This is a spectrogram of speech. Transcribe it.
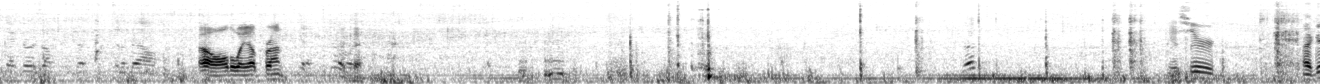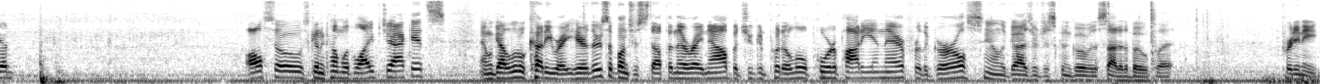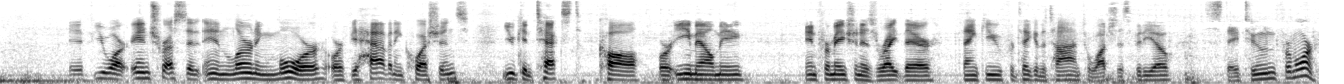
That goes up to the. Oh, all the way up front? Yeah. Okay. Good. Yes, sir. All right, good. Also, it's going to come with life jackets. And we got a little cuddy right here. There's a bunch of stuff in there right now, but you can put a little porta potty in there for the girls. You know, the guys are just going to go over the side of the boat, but pretty neat. If you are interested in learning more or if you have any questions, you can text, call, or email me. Information is right there. Thank you for taking the time to watch this video. Stay tuned for more.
